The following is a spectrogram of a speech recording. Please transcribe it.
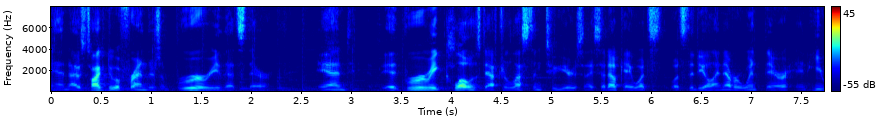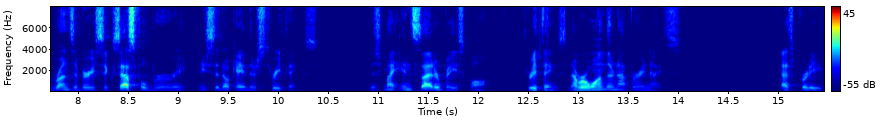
and I was talking to a friend. There's a brewery that's there, and a brewery closed after less than two years. And I said, "Okay, what's what's the deal?" I never went there, and he runs a very successful brewery. And he said, "Okay, there's three things. This is my insider baseball. Three things. Number one, they're not very nice. That's pretty.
